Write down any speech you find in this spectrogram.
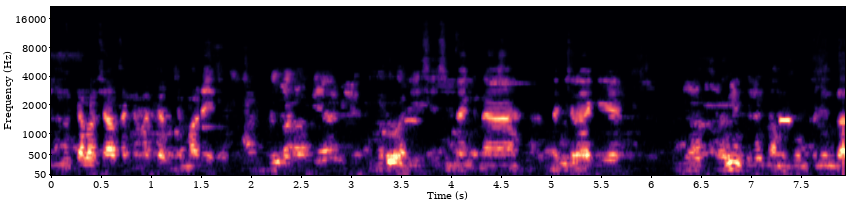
ಇನ್ನು ಕೆಲವು ಶಾಸಕರನ್ನ ಚರ್ಚೆ ಮಾಡಿ ಡಿ ಸಿ ಸಿ ಬ್ಯಾಂಕ್ನ ಅಧ್ಯಕ್ಷರಾಗಿ ನಮ್ಮ ಗುಂಪಿನಿಂದ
